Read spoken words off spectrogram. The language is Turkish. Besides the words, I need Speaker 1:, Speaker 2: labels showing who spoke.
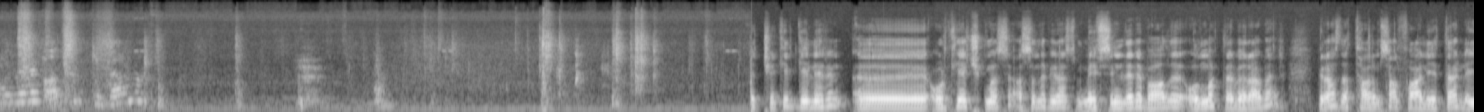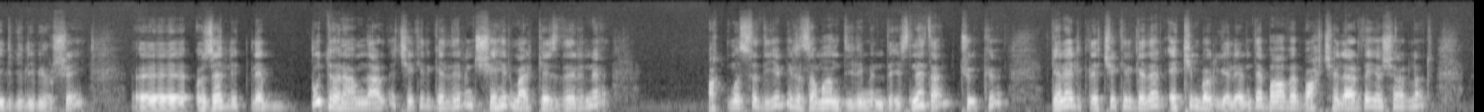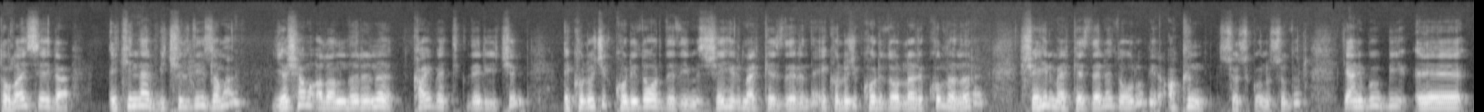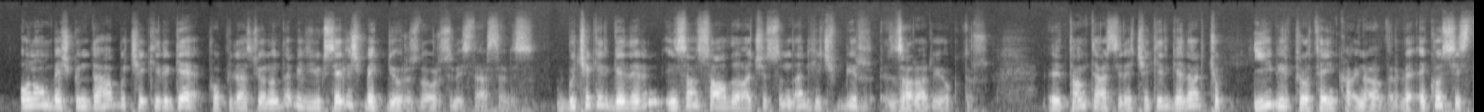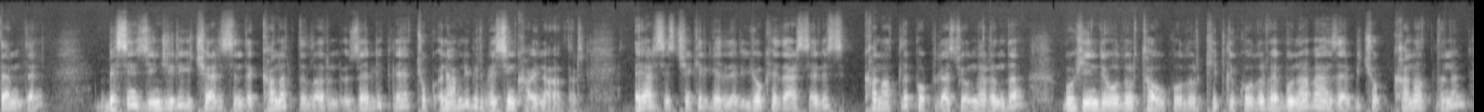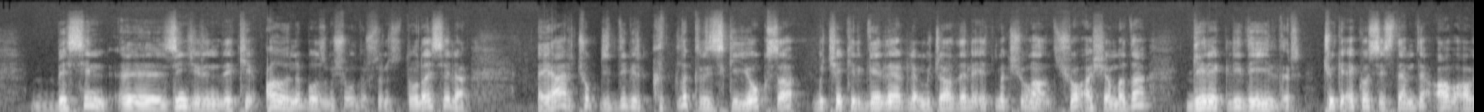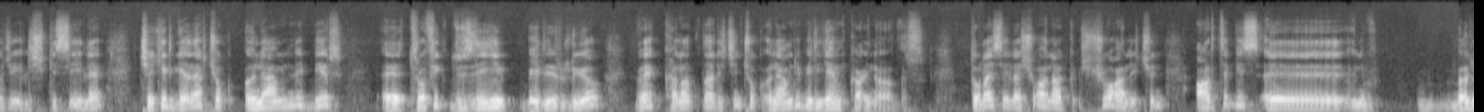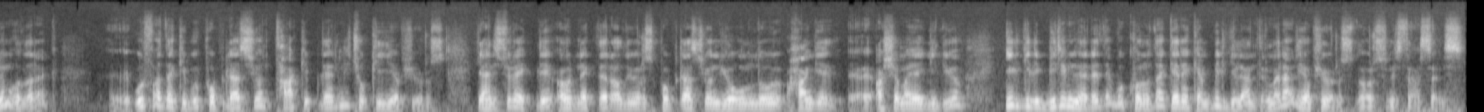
Speaker 1: Onlar hep atık gibi ama.
Speaker 2: Çekirgelerin e, ortaya çıkması aslında biraz mevsimlere bağlı olmakla beraber biraz da tarımsal faaliyetlerle ilgili bir şey. E, özellikle bu dönemlerde çekirgelerin şehir merkezlerine akması diye bir zaman dilimindeyiz. Neden? Çünkü genellikle çekirgeler ekim bölgelerinde, bağ ve bahçelerde yaşarlar. Dolayısıyla ekinler biçildiği zaman yaşam alanlarını kaybettikleri için ekolojik koridor dediğimiz şehir merkezlerinde ekolojik koridorları kullanarak şehir merkezlerine doğru bir akın söz konusudur. Yani bu bir e, 10-15 gün daha bu çekirge popülasyonunda bir yükseliş bekliyoruz doğrusunu isterseniz. Bu çekirgelerin insan sağlığı açısından hiçbir zararı yoktur. E, tam tersine çekirgeler çok iyi bir protein kaynağıdır ve ekosistemde besin zinciri içerisinde kanatlıların özellikle çok önemli bir besin kaynağıdır. Eğer siz çekirgeleri yok ederseniz kanatlı popülasyonlarında bu hindi olur, tavuk olur, keklik olur ve buna benzer birçok kanatlının besin e, zincirindeki ağını bozmuş olursunuz. Dolayısıyla eğer çok ciddi bir kıtlık riski yoksa bu çekirgelerle mücadele etmek şu an şu aşamada gerekli değildir. Çünkü ekosistemde av avcı ilişkisiyle çekirgeler çok önemli bir e, trofik düzeyi belirliyor ve kanatlar için çok önemli bir yem kaynağıdır. Dolayısıyla şu an şu an için artı biz e, bölüm olarak Urfa'daki bu popülasyon takiplerini çok iyi yapıyoruz. Yani sürekli örnekler alıyoruz. Popülasyon yoğunluğu hangi e, aşamaya gidiyor? İlgili birimlere de bu konuda gereken bilgilendirmeler yapıyoruz doğrusunu isterseniz.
